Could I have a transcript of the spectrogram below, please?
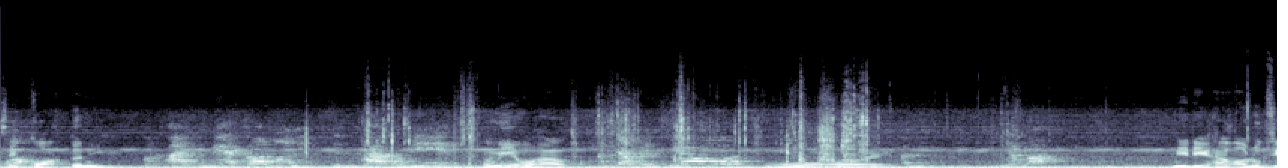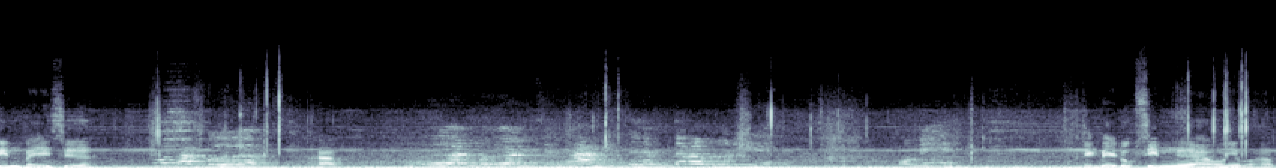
ใส่กรอกตัวนี้มาขายให้แม่ก็มือนี่สินค้าเขานี่ตรงนี้บ่ครับมันจะไปเที่ยวโอ้ยอันยังบ่นี่เด็กครับเอาลูกชิ้นไปซื้อพูดว่าเบิกครับมือเอื้อนมือเอื้อนสินค้ามีเต็มแต่ว่ามือนี่บ่มีอยากได้ลูกชิ้นเนื้อของนี่บ่ครับ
